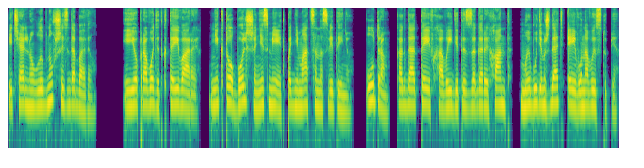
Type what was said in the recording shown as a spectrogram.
печально улыбнувшись, добавил. Ее проводят к Тейваре. Никто больше не смеет подниматься на святыню. Утром, когда Тейвха выйдет из-за горы Хант, мы будем ждать Эйву на выступе.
